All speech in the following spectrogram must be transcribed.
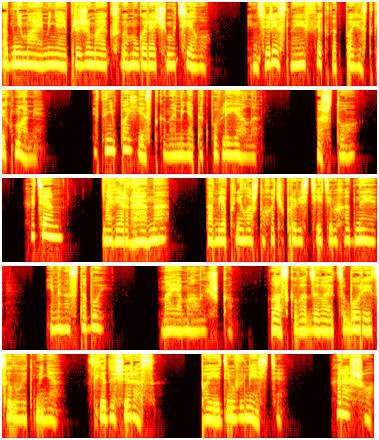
обнимая меня и прижимая к своему горячему телу. Интересный эффект от поездки к маме. Это не поездка на меня так повлияла. А что? Хотя, наверное, она... Там я поняла, что хочу провести эти выходные именно с тобой, моя малышка. Ласково отзывается Боря и целует меня. В следующий раз поедем вместе. Хорошо.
